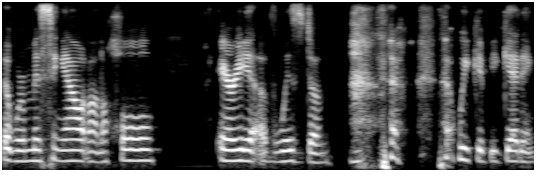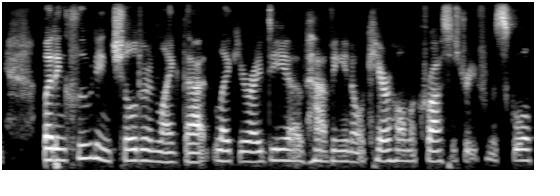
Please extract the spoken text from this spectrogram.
that we're missing out on a whole area of wisdom that we could be getting. But including children like that like your idea of having you know a care home across the street from a school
